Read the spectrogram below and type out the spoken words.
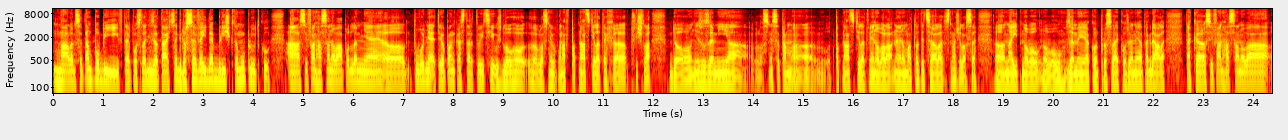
málem se tam pobíjí v té poslední zatáčce, kdo se vejde blíž k tomu plůtku. A Sifan Hasanová podle mě, původně etiopanka startující už dlouho, uh, vlastně ona v 15 letech přišla do Nizozemí a vlastně se tam od 15 let věnovala nejenom atletice, ale snažila se najít novou, novou zemi jako pro své kořeny a tak dále tak Sifan Hasanová uh,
